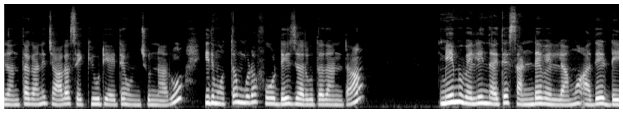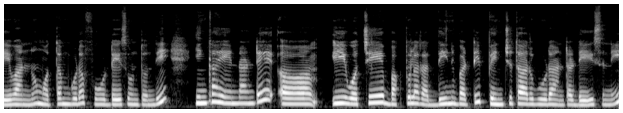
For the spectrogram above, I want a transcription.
ఇదంతా కానీ చాలా సెక్యూరిటీ అయితే ఉంచున్నారు. ఇది మొత్తం కూడా ఫోర్ డేస్ జరుగుతుందంట మేము వెళ్ళిందైతే సండే వెళ్ళాము. అదే డే వన్ మొత్తం గూడా 4 డేస్ ఉంటుంది. ఇంకా ఏంటంటే ఆహ్, ఈ వచ్చే భక్తుల రద్దీని బట్టి పెంచుతారు గూడా అంట డేస్‌ని.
